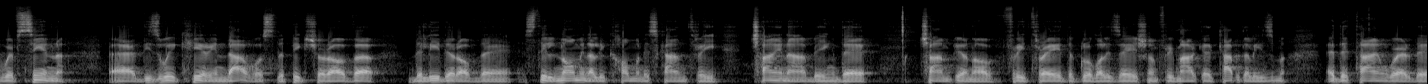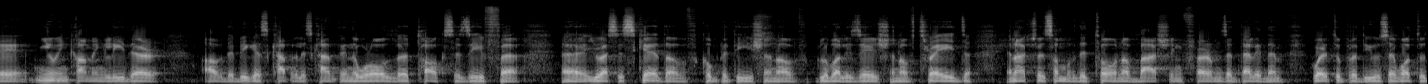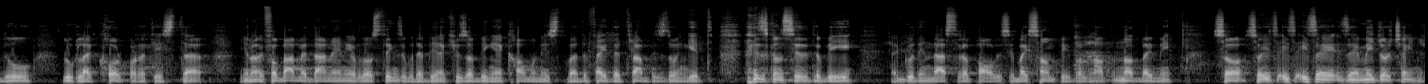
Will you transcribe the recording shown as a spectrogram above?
We've seen uh, this week here in Davos the picture of uh, the leader of the still nominally communist country, China, being the champion of free trade, globalization, free market capitalism, at the time where the new incoming leader of the biggest capitalist country in the world uh, talks as if uh, uh, U.S. is scared of competition, of globalization, of trade, and actually some of the tone of bashing firms and telling them where to produce and what to do look like corporatist. Uh, you know, if Obama had done any of those things, he would have been accused of being a communist. But the fact that Trump is doing it is considered to be a good industrial policy by some people, not not by me. So, so it's it's, it's, a, it's a major change.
